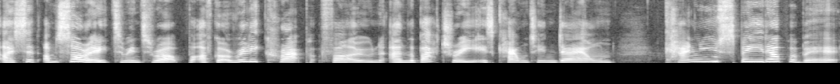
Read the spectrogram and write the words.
I said, I'm sorry to interrupt, but I've got a really crap phone and the battery is counting down. Can you speed up a bit?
